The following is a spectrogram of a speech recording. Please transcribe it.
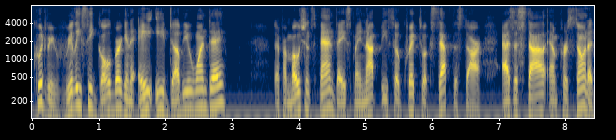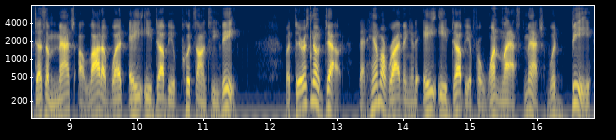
Could we really see Goldberg in AEW one day? The promotion's fan base may not be so quick to accept the star, as his style and persona doesn't match a lot of what AEW puts on TV. But there is no doubt that him arriving at AEW for one last match would be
